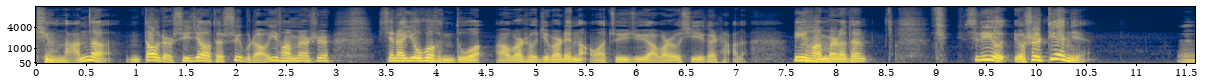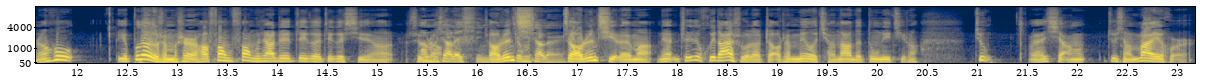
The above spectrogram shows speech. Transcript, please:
挺难的。你到点儿睡觉他睡不着，一方面是现在诱惑很多啊，玩手机、玩电脑啊、追剧啊、玩游戏干啥的；另一方面呢，他心里有有事儿惦记，嗯然后也不知道有什么事儿哈，放放不下这这个这个心啊，睡不着。不下来心，早晨起不下来，早晨起来嘛，你看这就回答也说了，早晨没有强大的动力起床，就哎想就想赖一会儿，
